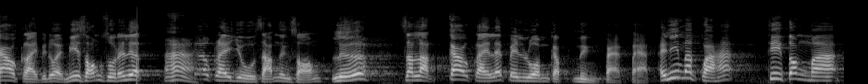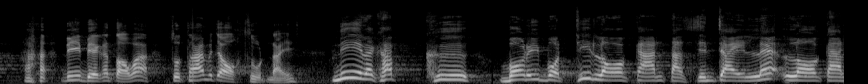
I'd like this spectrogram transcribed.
ก้าวไกลไปด้วย มี 2 สูตรให้เลือกอ่าก้าวไกลอยู่ 312 หรือสลัดก้าวไกลและไปรวมกับ 188ไอ้นี้มากกว่าฮะที่ต้องมาดีเบียกันต่อว่าสุดท้ายมันจะออกสูตรไหน นี่แหละครับคือ บริบทที่รอการตัดสินใจและรอการ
